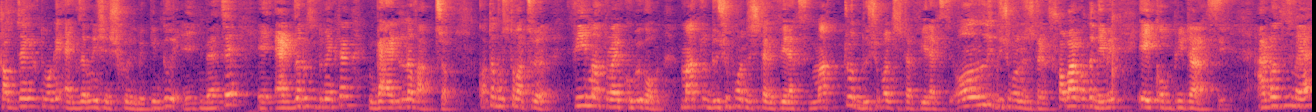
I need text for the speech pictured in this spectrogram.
সব জায়গায় তোমাকে এক্সাম নিয়ে শেষ করে দিবে। কিন্তু এই ব্যাচে এই এক্সামে তুমি একটা গাইডলাইন পাচ্ছ, কথা বুঝতে পারছ না ফি মাত্র ভাই খুবই কম, মাত্র দুশো পঞ্চাশ টাকা ফি রাখছি, মাত্র দুশো পঞ্চাশ টাকা ফি রাখছি অনলি দুশো পঞ্চাশ টাকা, সবার কথা ভেবে এই কম্পিউটার রাখছি প্রত্যেকটা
